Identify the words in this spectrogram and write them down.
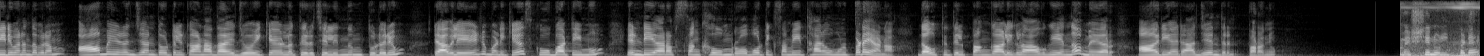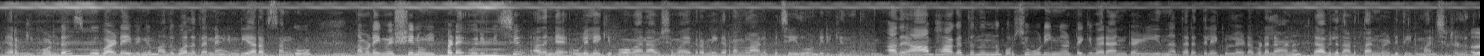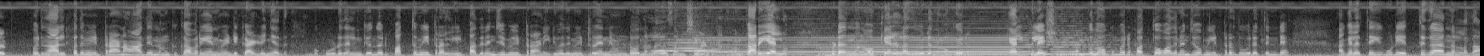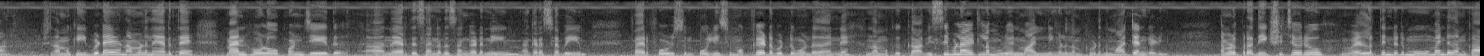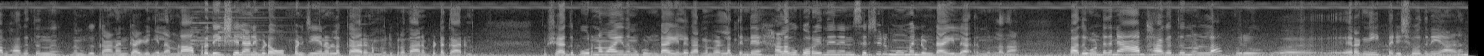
തിരുവനന്തപുരം ആമയിഴഞ്ചാൻ തോട്ടിൽ കാണാതായ ജോയിക്കായുള്ള തിരച്ചിൽ ഇന്നും തുടരും. രാവിലെ ഏഴ് മണിക്ക് സ്കൂബ ടീമും എൻ ഡി ആർ എഫ് സംഘവും റോബോട്ടിക് സംവിധാനവും ഉൾപ്പെടെയാണ് ദൗത്യത്തിൽ പങ്കാളികളാവുകയെന്ന് മേയർ ആര്യ രാജേന്ദ്രൻ പറഞ്ഞു. മെഷീൻ ഉൾപ്പെടെ ഇറക്കിക്കൊണ്ട് സ്കൂബ ഡൈവിങ്ങും അതുപോലെ തന്നെ എൻ ഡി ആർ എഫ് സംഘവും നമ്മുടെ ഈ മെഷീൻ ഉൾപ്പെടെ ഒരുമിച്ച് അതിന്റെ ഉള്ളിലേക്ക് പോകാൻ ആവശ്യമായ ക്രമീകരണങ്ങളാണ് ഇപ്പോൾ ചെയ്തുകൊണ്ടിരിക്കുന്നത്. അതെ ആ ഭാഗത്ത് നിന്ന് കുറച്ചുകൂടി ഇങ്ങോട്ടേക്ക് വരാൻ കഴിയുന്ന തരത്തിലേക്കുള്ള ഇടപെടലാണ് രാവിലെ നടത്താൻ വേണ്ടി തീരുമാനിച്ചിട്ടുള്ളത്. ഒരു നാൽപ്പത് മീറ്ററാണ് ആദ്യം നമുക്ക് കവർ ചെയ്യാൻ വേണ്ടി കഴിഞ്ഞത്. അപ്പോൾ കൂടുതൽ എനിക്കൊന്ന് ഒരു പത്ത് മീറ്റർ അല്ലെങ്കിൽ പതിനഞ്ച് മീറ്ററാണ്. ഇരുപത് മീറ്റർ തന്നെ ഉണ്ടോ എന്നുള്ളത് സംശയമാണ്. കാരണം നമുക്കറിയാമല്ലോ ഇവിടെ നിന്ന് നോക്കിയാലുള്ള ദൂരം നമുക്കൊരു കാൽക്കുലേഷൻ നമുക്ക് നോക്കുമ്പോൾ ഒരു പത്തോ പതിനഞ്ചോ മീറ്റർ ദൂരത്തിന്റെ അകലത്തേക്ക് കൂടി എത്തുക എന്നുള്ളതാണ്. പക്ഷെ നമുക്ക് ഇവിടെ നമ്മൾ നേരത്തെ മാൻഹോൾ ഓപ്പൺ ചെയ്ത് നേരത്തെ സന്നദ്ധ സംഘടനയും നഗരസഭയും ഫയർഫോഴ്സും പോലീസും ഒക്കെ ഇടപെട്ടുകൊണ്ട് തന്നെ നമുക്ക് വിസിബിളായിട്ടുള്ള മുഴുവൻ മാലിന്യങ്ങളും നമുക്ക് ഇവിടുന്ന് മാറ്റാൻ കഴിഞ്ഞു. നമ്മൾ പ്രതീക്ഷിച്ച ഒരു വെള്ളത്തിന്റെ ഒരു മൂവ്മെന്റ് നമുക്ക് ആ ഭാഗത്തുനിന്ന് നമുക്ക് കാണാൻ കഴിഞ്ഞില്ല. നമ്മൾ ആ പ്രതീക്ഷയിലാണ് ഇവിടെ ഓപ്പൺ ചെയ്യാനുള്ള കാരണം ഒരു പ്രധാനപ്പെട്ട കാരണം. പക്ഷേ അത് പൂർണമായി നമുക്ക് ഉണ്ടായില്ല കാരണം വെള്ളത്തിന്റെ അളവ് കുറയുന്നതിനനുസരിച്ച് ഒരു മൂവ്മെന്റ് ഉണ്ടായില്ല എന്നുള്ളതാണ്. അപ്പോൾ അതുകൊണ്ട് തന്നെ ആ ഭാഗത്തു നിന്നുള്ള ഒരു ഇറങ്ങി പരിശോധനയാണ്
